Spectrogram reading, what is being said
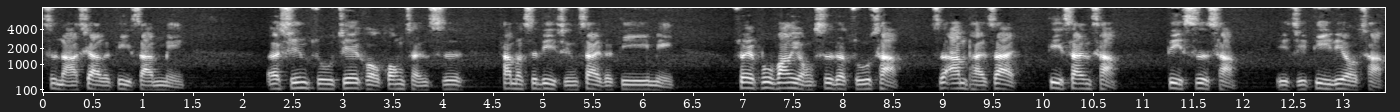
是拿下了第三名，而新竹接口工程师他们是例行赛的第一名，所以富邦勇士的主场是安排在第三场、第四场以及第六场，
